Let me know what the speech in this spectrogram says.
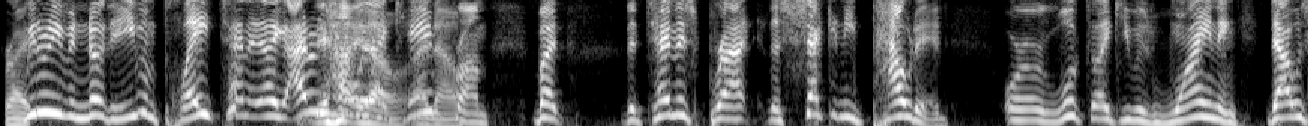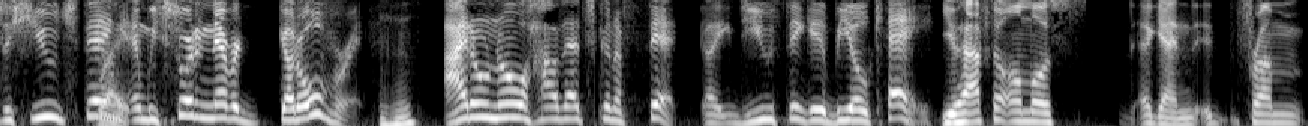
Right. We don't even know. Did he even play tennis? Like I don't even know where know, that came from. But the tennis brat, the second he pouted or looked like he was whining, that was a huge thing, Right. and we sort of never got over it. Mm-hmm. I don't know how that's going to fit. Like, do you think it'll be okay? You have to almost again from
